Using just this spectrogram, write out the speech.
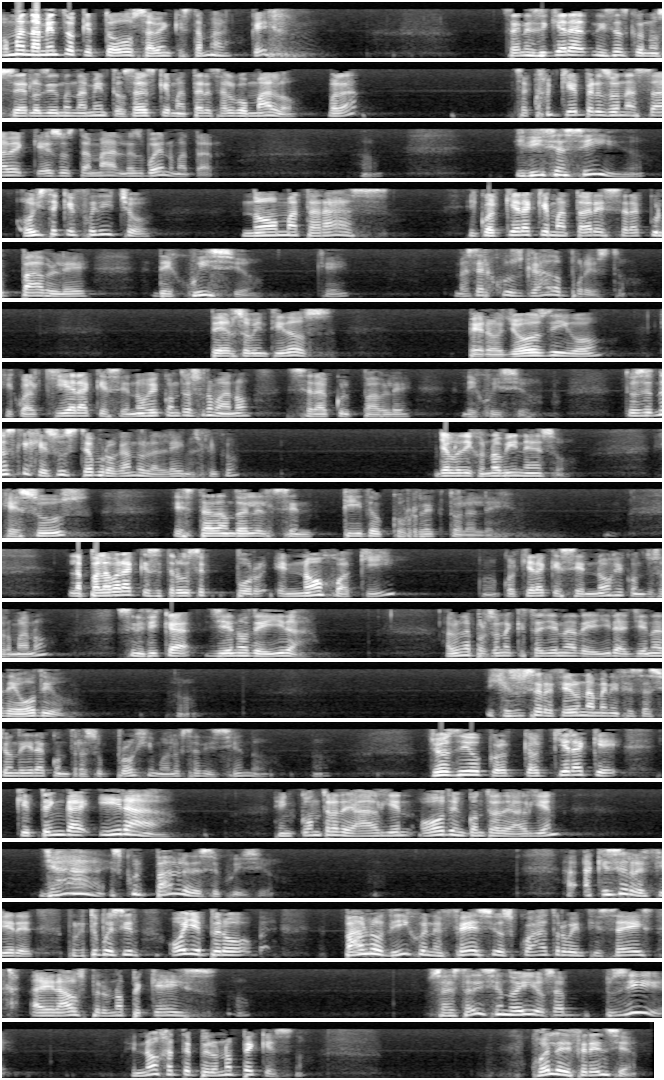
Un mandamiento que todos saben que está mal, ¿ok? O sea, ni siquiera necesitas conocer los diez mandamientos. Sabes que matar es algo malo, ¿verdad? O sea, cualquier persona sabe que eso está mal, no es bueno matar. Y dice así, ¿oíste que fue dicho? No matarás. Y cualquiera que matare será culpable de juicio. ¿okay? Va a ser juzgado por esto. Verso 22. Pero yo os digo que cualquiera que se enoje contra su hermano será culpable de juicio. Entonces, no es que Jesús esté abrogando la ley, ¿me explico? Ya lo dijo, no vine eso. Jesús está dando él el sentido correcto a la ley. La palabra que se traduce por enojo aquí, cualquiera que se enoje con tu hermano, significa lleno de ira. Hay una persona que está llena de ira, llena de odio. Y Jesús se refiere a una manifestación de ira contra su prójimo, es lo que está diciendo. Yo os digo, cualquiera que, que tenga ira en contra de alguien, odio en contra de alguien, ya es culpable de ese juicio. ¿A, qué se refiere? Porque tú puedes decir, oye, pero Pablo dijo en Efesios 4, 26, airaos pero no pequéis. O sea, está diciendo ahí, o sea, pues sí, enójate pero no peques. ¿Cuál es la diferencia?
